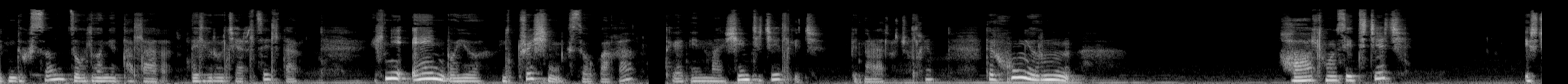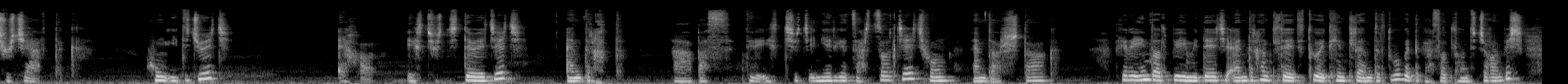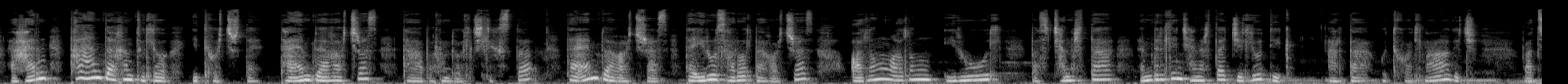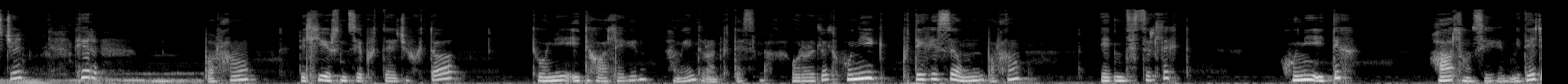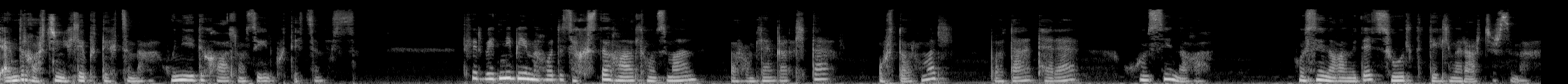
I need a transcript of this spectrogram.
бидэнд өгсөн зөвлөгөөний талаар дэлгэрүүлж ярилцъя л да. Эхний N буюу nutrition гэсэн үг байгаа. Тэгээд энэ маань шим тижэл гэж бид нар ойлгож болох юм. Тэр хүн ер нь хоол хүнс идчихэж эрч хүчээ авдаг. Хүн идэж байж яхаа эрч хүчтэй байжээж амьдрахт а бас тэр эрч хүч энерги зарцуулж яж хүн амьд оршдог Тэгэхээр энд бол би мэдээж амьдрахын төлөө иддгүү идэхин төлөө амьдрдгүү гэдэг асуудал хөндөж байгаа юм биш. Харин та амьд байхын төлөө идэх учиртай. Та амьд байгаа учраас та бурханд үйлчлэх ёстой. Та амьд байгаа учраас та эрүүл саруул байгаа учраас олон олон эрүүл бас чанартай амьдралын чанартай жилүүдийг ардаа өдөх болно гэж бодож байна. Тэгэхээр бурхан дэлхийн ертөнцийг бүтээж өгтөө түүний идэх хоолыг нь хамгийн түрүүнд бүтээсэн байна. Өөрөөр хэлбэл хүнийг бүтээхээс өмнө бурхан эдэн цэцэрлэгт хүний идэх хоол хүнсийг нь мэдээж амьдрах орчин эхлээ бүтээгдсэн байгаа. Хүний идэх хоол хүнсийг нь бүтээсэн байсан. Тэгэхээр бидний бие махбодод зохистой хоол хүнс маань ургамлын гаралтай, өрт ургамал, будаа, тариа, хүнсийн ногоо. Хүнсийн ногоо мэдээж сүулт дэглэмээр орж ирсэн байна.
